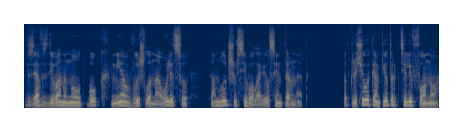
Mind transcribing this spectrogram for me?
Взяв с дивана ноутбук, Мия вышла на улицу, там лучше всего ловился интернет. Подключила компьютер к телефону,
